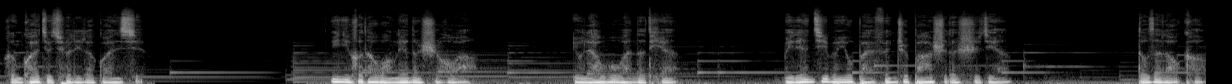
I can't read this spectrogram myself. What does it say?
很快就确立了关系。妮妮和他网恋的时候啊，有聊不完的天，每天基本有百分之八十的时间都在唠嗑。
